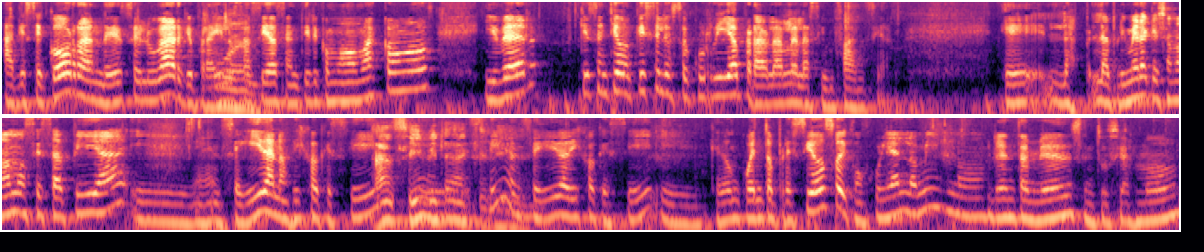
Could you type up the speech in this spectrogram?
a que se corran de ese lugar, que por ahí Bueno. los hacía sentir como más cómodos, y ver qué sentido, qué se les ocurría para hablarle a las infancias. Eh, la, la primera que llamamos es a Pía y enseguida nos dijo que sí. Ah, sí, qué Sí, lindo. enseguida dijo que sí y quedó un cuento precioso y con Julián lo mismo. Julián también se entusiasmó.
